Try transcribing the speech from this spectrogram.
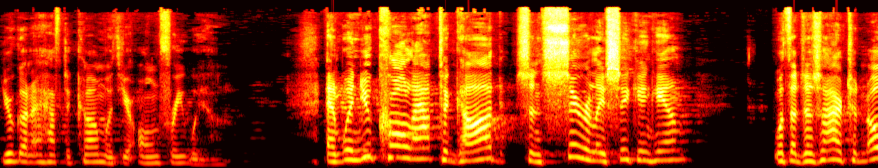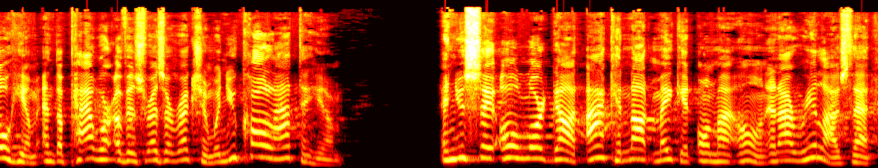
you're going to have to come with your own free will. And when you call out to God, sincerely seeking Him, with a desire to know Him and the power of His resurrection, when you call out to Him, and you say, Oh Lord God, I cannot make it on my own. And I realize that.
